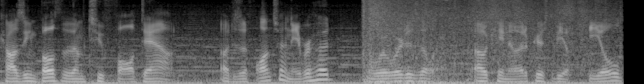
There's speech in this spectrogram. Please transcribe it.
Causing both of them to fall down. Oh, does it fall into a neighborhood? Where, where does it... Okay, no, it appears to be a field.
